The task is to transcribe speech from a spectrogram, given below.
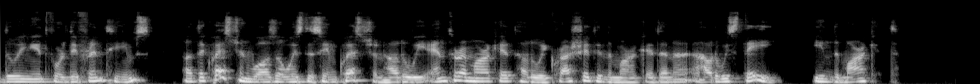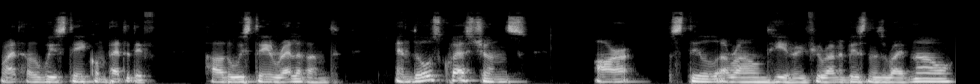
doing it for different teams. But the question was always the same question. How do we enter a market? How do we crush it in the market? And uh, how do we stay in the market? Right? How do we stay competitive? How do we stay relevant? And those questions are still around here. If you run a business right now,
